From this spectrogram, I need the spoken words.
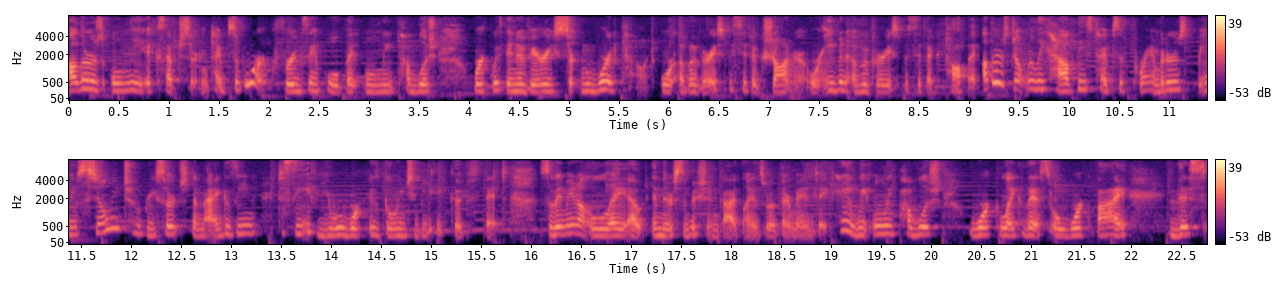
Others only accept certain types of work. For example, they only publish work within a very certain word count or of a very specific genre or even of a very specific topic. Others don't really have these types of parameters, but you still need to research the magazine to see if your work is going to be a good fit. So they may not lay out in their submission guidelines or their mandate, hey, we only publish work like this or work by this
